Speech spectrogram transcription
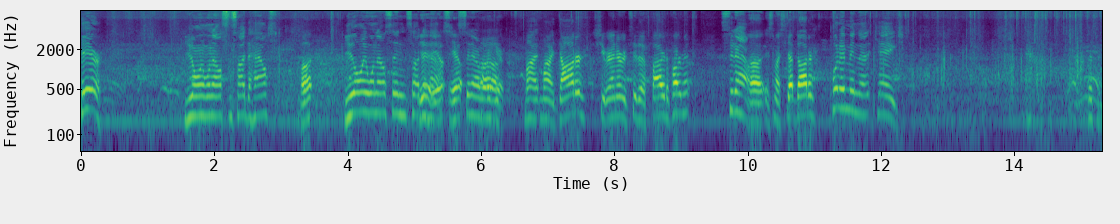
Here. You the only one else inside the house? What? You the only one else inside the house? Yeah, yeah. Sit down right Uh, here. My my daughter. She ran over to the fire department. Sit down. Uh, it's my stepdaughter. Put him in the cage. This is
